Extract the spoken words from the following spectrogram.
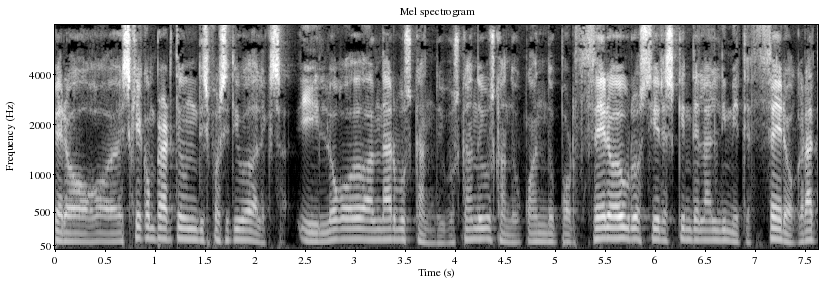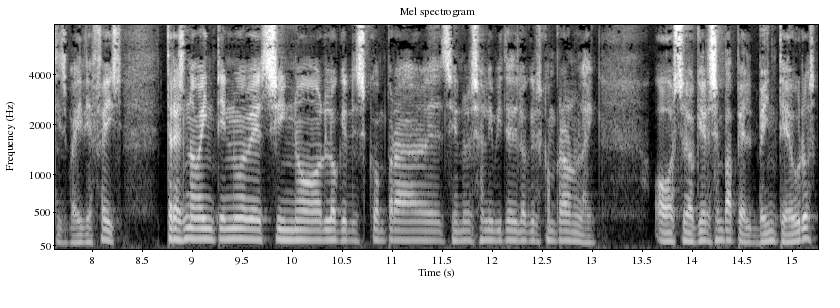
Pero es que comprarte un dispositivo de Alexa y luego andar buscando y buscando y buscando, cuando por cero euros si eres Kindle límite cero gratis by the face, 3,99 si no lo quieres comprar, si no eres al límite y lo quieres comprar online, o si lo quieres en papel, 20 euros,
